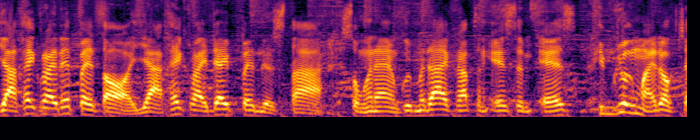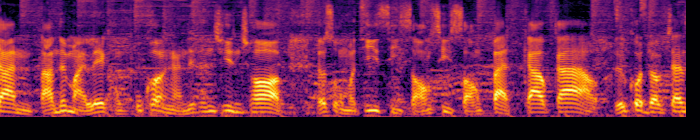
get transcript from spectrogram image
อยากให้ใครได้ไปต่อ อยากให้ใครได้เป็นเดอะสตาร์ส่งคะแนนของคุณมาได้ครับทาง SMS พิมพ์เครื่องหมายดอกจันตามด้วยหมายเลขของผู้เข้าแข่งขันที่ท่านชื่นชอบ แล้วส่งมาที่ 4242899 หรือกดดอกจัน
